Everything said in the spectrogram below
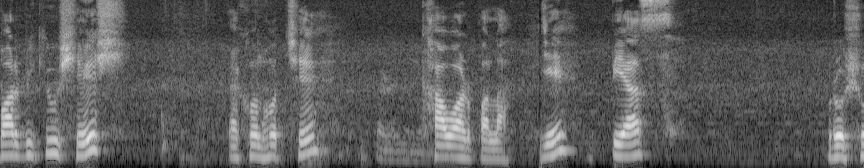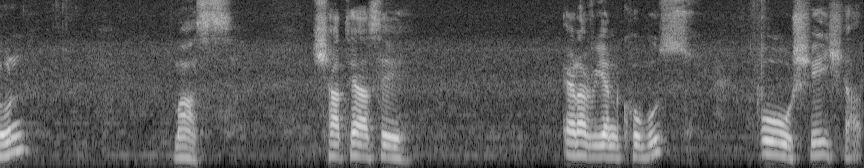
বারবিকিউ শেষ। এখন হচ্ছে খাওয়ার পালা। যে পেঁয়াজ, রসুন, মাছ। সাথে আছে অ্যারাবিয়ান খবুস ও, সেই স্বাদ।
